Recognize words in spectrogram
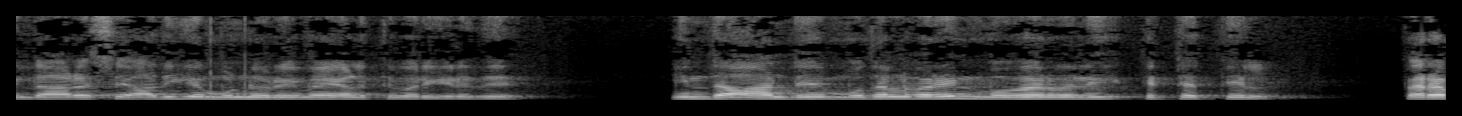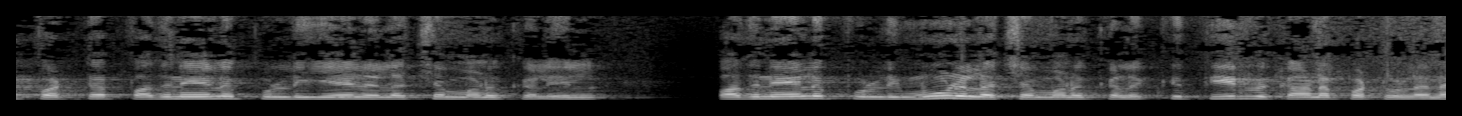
இந்த அரசு அதிக முன்னுரிமை அளித்து வருகிறது. இந்த ஆண்டு முதல்வரின் முகவரி திட்டத்தில் பெறப்பட்ட பதினேழு புள்ளி ஏழு லட்சம் மனுக்களில் பதினேழு புள்ளி மூணு லட்சம் மனுக்களுக்கு தீர்வு காணப்பட்டுள்ளன.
